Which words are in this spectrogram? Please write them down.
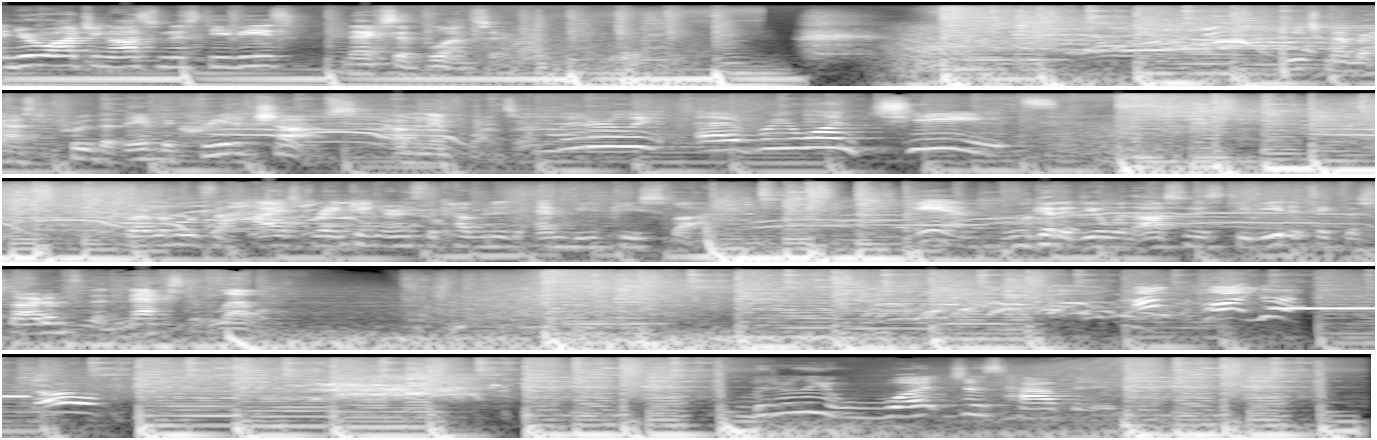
and you're watching Awesomeness TV's Next Influencer. Each member has to prove that they have the creative chops of an influencer. Literally everyone cheats. Whoever holds the highest ranking earns the coveted MVP spot. And we'll get a deal with Awesomeness TV to take the stardom to the next level. What just happened?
